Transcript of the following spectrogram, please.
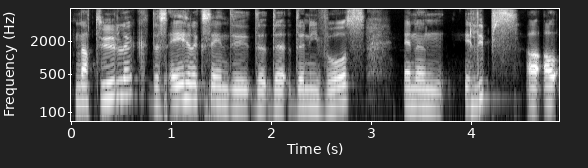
natuurlijk. Dus eigenlijk zijn de, de, de, de niveaus in een ellips. Al, al,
